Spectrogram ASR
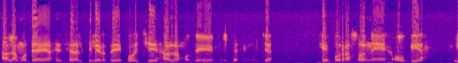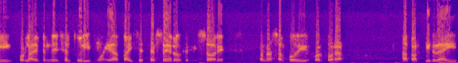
hablamos de agencias de alquiler de coches, hablamos de muchas y muchas que por razones obvias y por la dependencia del turismo y a países terceros, emisores, pues no se han podido incorporar. A partir de ahí,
